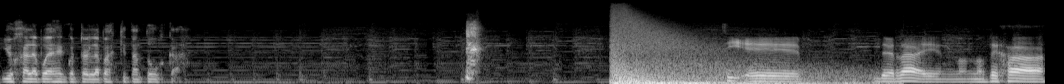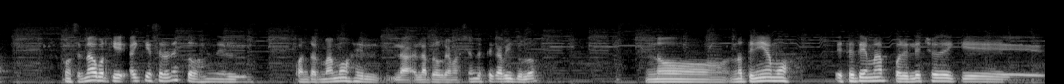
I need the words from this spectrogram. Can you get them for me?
y ojalá puedas encontrar la paz que tanto buscas. Sí, eh, de verdad eh, nos deja concernado porque hay que ser honestos. En el, cuando armamos la, programación de este capítulo, no, teníamos este tema por el hecho de que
